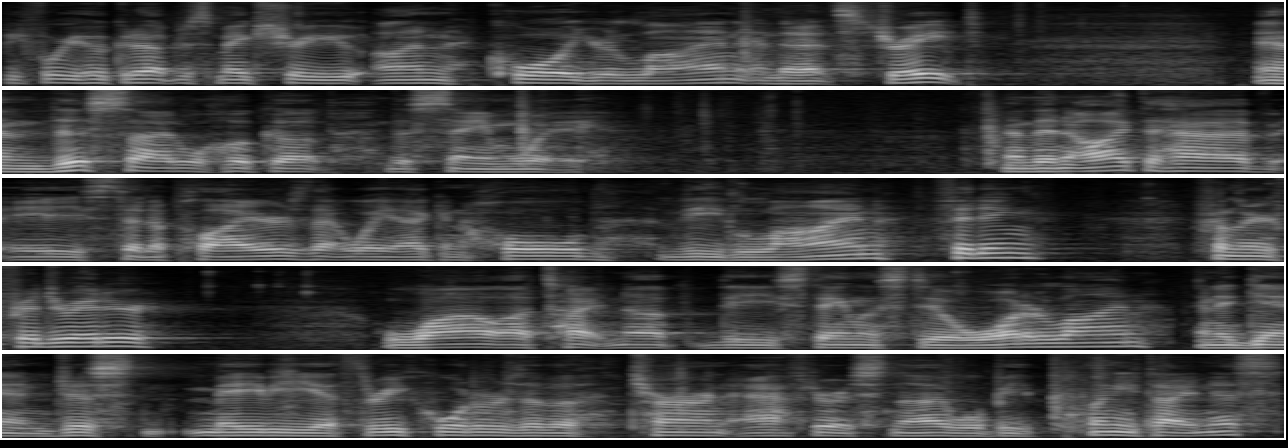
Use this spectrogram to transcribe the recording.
before you hook it up, just make sure you uncoil your line and that it's straight. And this side will hook up the same way. And then I like to have a set of pliers, that way I can hold the line fitting from the refrigerator while I tighten up the stainless steel water line. And again, just maybe a three quarters of a turn after it's snug will be plenty tightness.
